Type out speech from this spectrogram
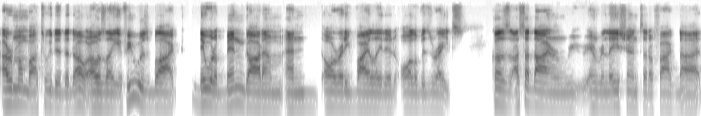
I remember I tweeted it out. I was like, if he was black, they would have been got him and already violated all of his rights. Because I said that in, re- in relation to the fact that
